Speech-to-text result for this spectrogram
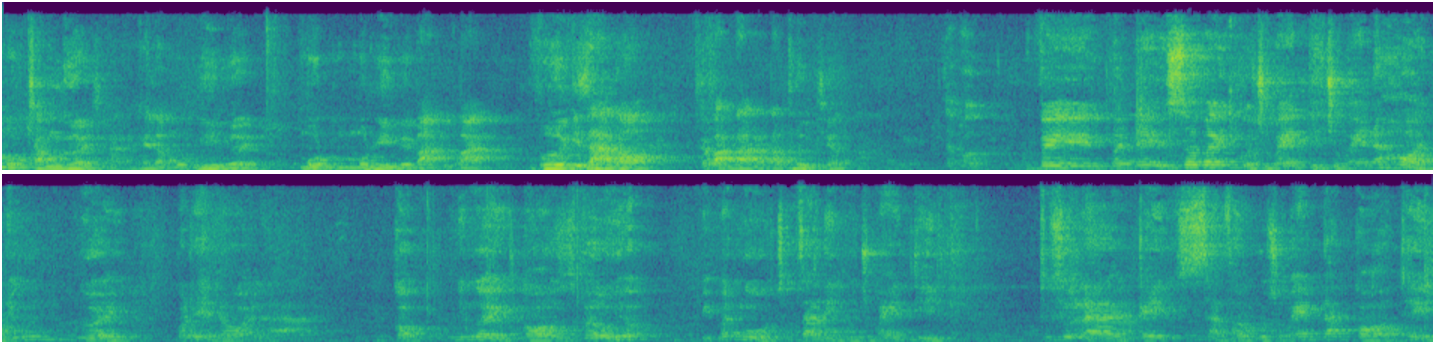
100 người chẳng hạn, hay là 1.000 người, một 1.000 người bạn của bạn với cái giá đó, các bạn đã đã thử chưa? Về vấn đề survey của chúng em thì chúng em đã hỏi những người có thể nói gọi là có những người có dấu hiệu bị mất ngủ trong gia đình của chúng em thì thực sự là cái sản phẩm của chúng em đã có thể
